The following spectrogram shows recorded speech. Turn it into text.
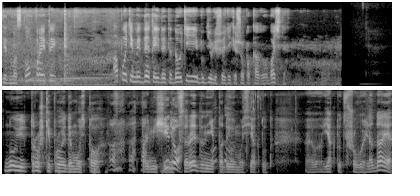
під мостом пройти. А потім йдете, йдете до тієї будівлі, що я тільки що показував, бачите? Ну і трошки пройдемось по приміщенню всередині, подивимось, як тут, е, як тут що виглядає.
